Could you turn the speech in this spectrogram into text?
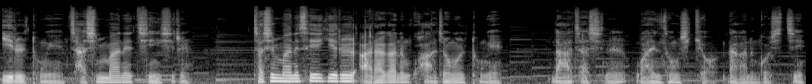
이를 통해 자신만의 진실을, 자신만의 세계를 알아가는 과정을 통해 나 자신을 완성시켜 나가는 것이지.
